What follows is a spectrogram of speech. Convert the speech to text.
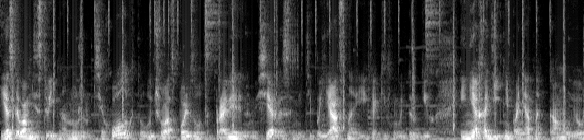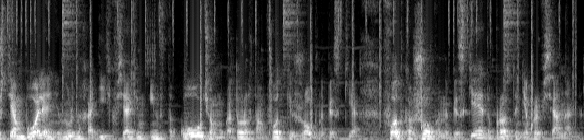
Если вам действительно нужен психолог, то лучше воспользоваться проверенными сервисами типа Ясно и каких-нибудь других. И не ходить непонятно к кому. И уж тем более не нужно ходить к всяким инстакоучам, у которых там фотки жоп на песке. Фотка жопы на песке это просто непрофессионально.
